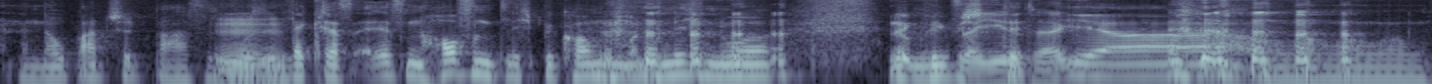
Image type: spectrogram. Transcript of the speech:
einer No-Budget-Basis, wo sie leckeres Essen hoffentlich bekommen und nicht nur irgendwie Pizza jeden Tag. Ja, oh, wow, wow, wow.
